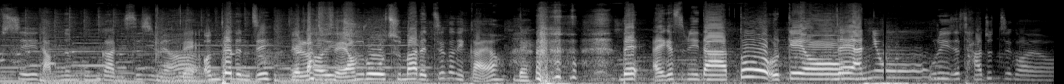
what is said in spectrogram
혹시 남는 공간 있으시면 네, 언제든지 연락 저희 주세요. 주로 주말에 찍으니까요. 네. 네, 알겠습니다. 또 올게요. 네, 안녕. 우리 이제 자주 찍어요.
